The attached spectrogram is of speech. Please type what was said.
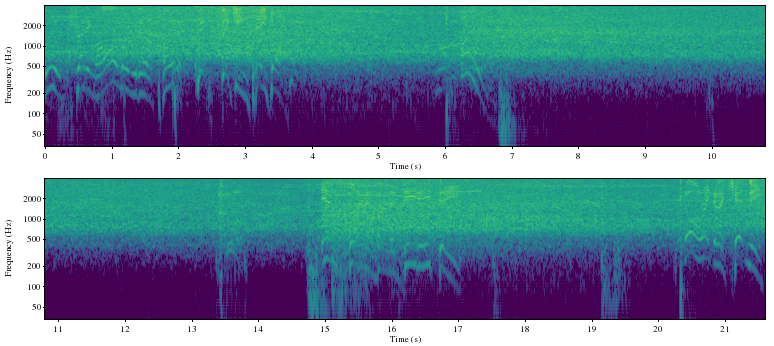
Ooh, treading all over their opponent. Quick thinking pays off. Ooh. Implanted by the DDT. Oh, right to the kidneys.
